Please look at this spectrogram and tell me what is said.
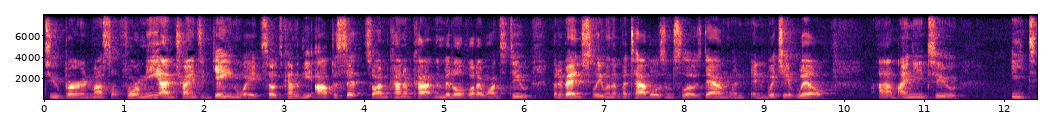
to burn muscle. For me, I'm trying to gain weight, so it's kind of the opposite. So I'm kind of caught in the middle of what I want to do. But eventually, when the metabolism slows down, when in which it will, um, I need to eat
